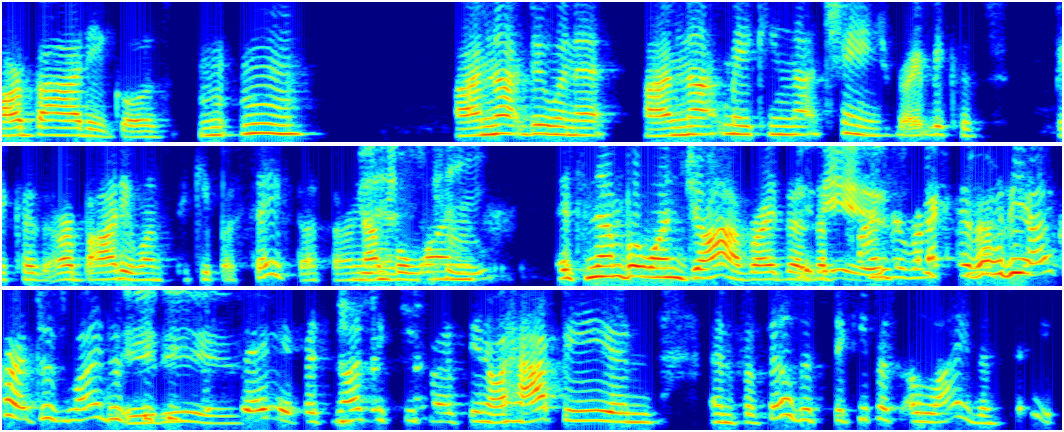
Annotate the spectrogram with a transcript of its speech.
our body goes, Mm-mm, I'm not doing it. I'm not making that change, right? Because because our body wants to keep us safe. That's our number That's one. True. It's number one job, right? The, the prime directive of the unconscious mind is to it keep is. us safe. It's not to keep us, you know, happy and and fulfilled. It's to keep us alive and safe.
